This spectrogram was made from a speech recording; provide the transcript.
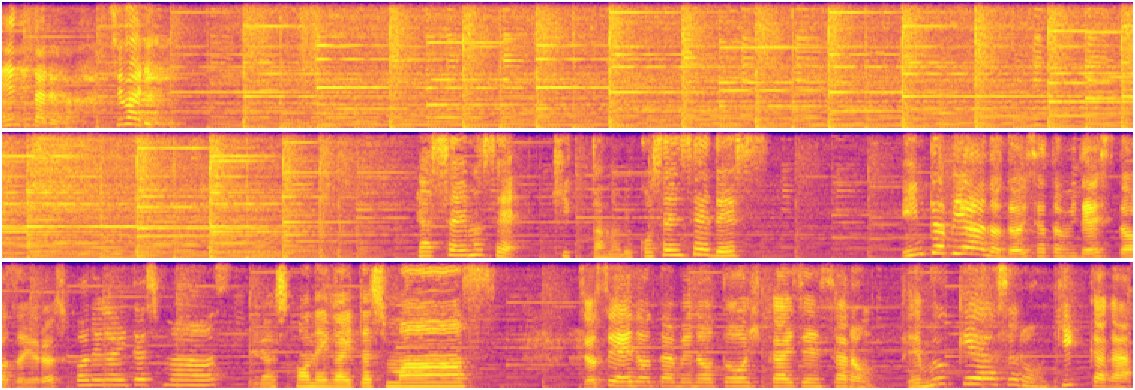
メンタルが8割いらっしゃいませ吉川の旅子先生ですインタビュアーの土井さとみです。どうぞよろしくお願いいたします。よろしくお願いいたします女性のための頭皮改善サロン、フェムケアサロンキッカが、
